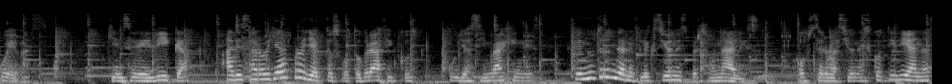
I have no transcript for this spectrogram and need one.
Cuevas, quien se dedica a desarrollar proyectos fotográficos cuyas imágenes se nutren de reflexiones personales, observaciones cotidianas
